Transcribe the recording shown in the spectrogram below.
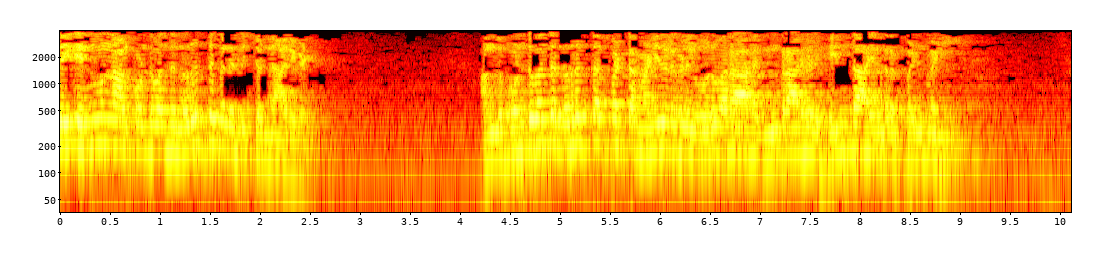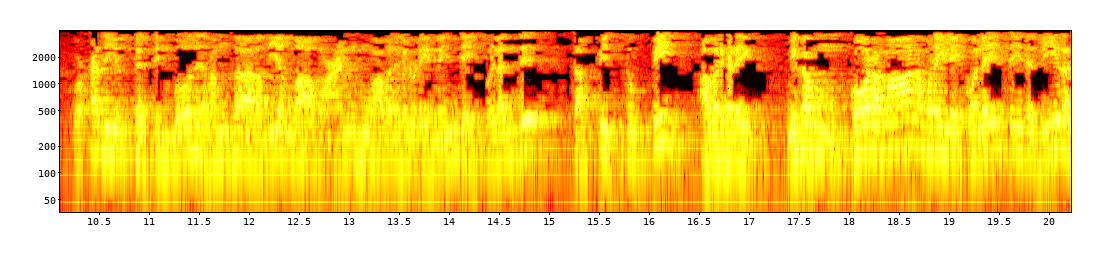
செய்து என் முன்னால் கொண்டு வந்து நிறுத்துங்கள் என்று சொன்னார்கள். அங்கு கொண்டு வந்து நிறுத்தப்பட்ட மனிதர்களில் ஒருவராக நின்றார்கள் ஹிந்தா என்ற பெண்மணி. உகது யுத்தத்தின் போது ஹம்சா ரதியல்லாஹு அன்பு அவர்களுடைய நெஞ்சை பிளந்து தப்பி துப்பி அவர்களை மிகவும் கோரமான முறையிலே கொலை செய்த வீர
